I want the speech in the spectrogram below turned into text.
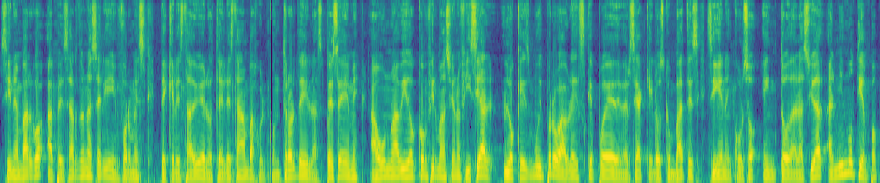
Sin embargo, a pesar de una serie de informes de que el estadio y el hotel estaban bajo el control de las PCM, aún no ha habido confirmación oficial. Lo que es muy probable es que puede deberse a que los combates siguen en curso en toda la ciudad. Al mismo tiempo,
